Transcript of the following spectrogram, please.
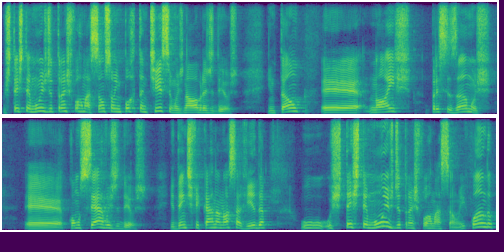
Os testemunhos de transformação são importantíssimos na obra de Deus. Então, é, nós precisamos, é, como servos de Deus, identificar na nossa vida o, os testemunhos de transformação. E quando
